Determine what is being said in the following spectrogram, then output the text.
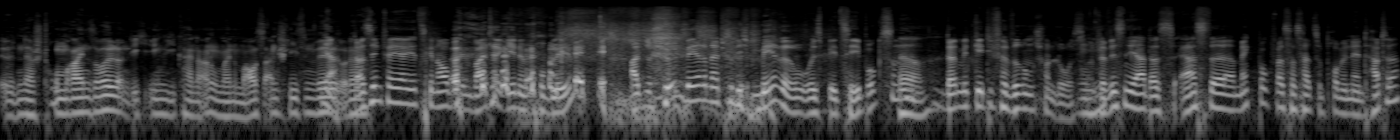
wenn da Strom rein soll und ich irgendwie, keine Ahnung, meine Maus anschließen will? Ja, oder? da sind wir ja jetzt genau bei dem weitergehenden Problem. Also schön wäre natürlich mehrere USB-C-Buchsen. Ja. Damit geht die Verwirrung schon los. Und wir wissen ja, das erste MacBook, was das halt so prominent hatte,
